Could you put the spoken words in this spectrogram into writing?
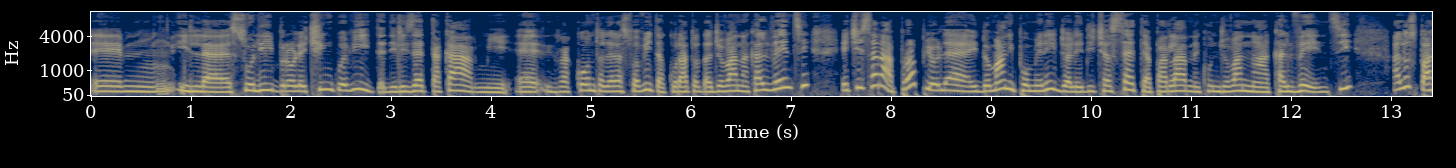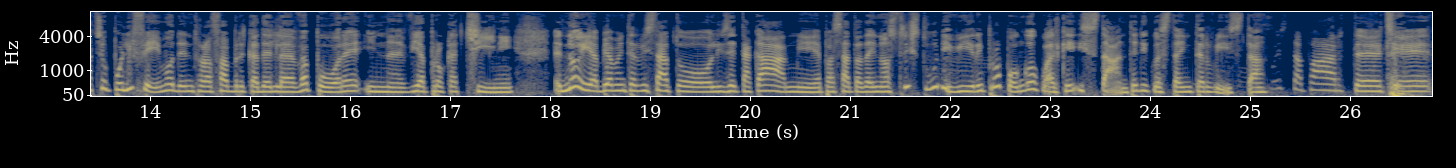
Ehm, il suo libro Le cinque vite di Lisetta Carmi è il racconto della sua vita curato da Giovanna Calvenzi e ci sarà proprio lei domani pomeriggio alle 17 a parlarne con Giovanna Calvenzi allo spazio Polifemo dentro la fabbrica del vapore in via Procaccini. Eh, Noi abbiamo intervistato Lisetta Carmi, è passata dai nostri studi, vi ripropongo qualche istante di questa intervista. Questa parte che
